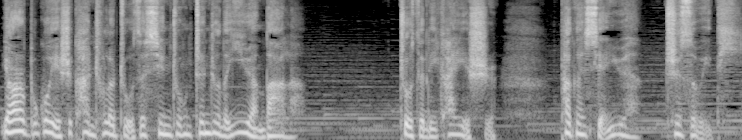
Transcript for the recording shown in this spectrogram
瑶儿不过也是看出了主子心中真正的意愿罢了。主子离开一时。他跟弦月只字未提。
